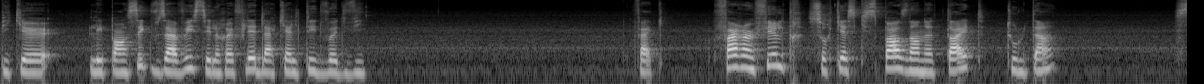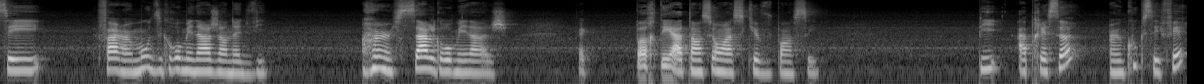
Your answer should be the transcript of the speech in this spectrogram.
Puis que les pensées que vous avez, c'est le reflet de la qualité de votre vie. Fait que faire un filtre sur qu'est-ce qui se passe dans notre tête tout le temps, c'est faire un maudit gros ménage dans notre vie. Un sale gros ménage. Fait que portez attention à ce que vous pensez. Puis après ça, un coup que c'est fait,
